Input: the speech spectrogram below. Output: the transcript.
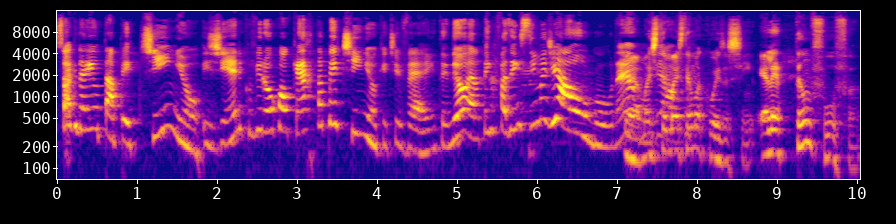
Só que daí o tapetinho higiênico virou qualquer tapetinho que tiver, entendeu? Ela tem que fazer em cima de algo, né? É, mas De tem, algo. mas tem uma coisa assim, ela é tão fofa,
